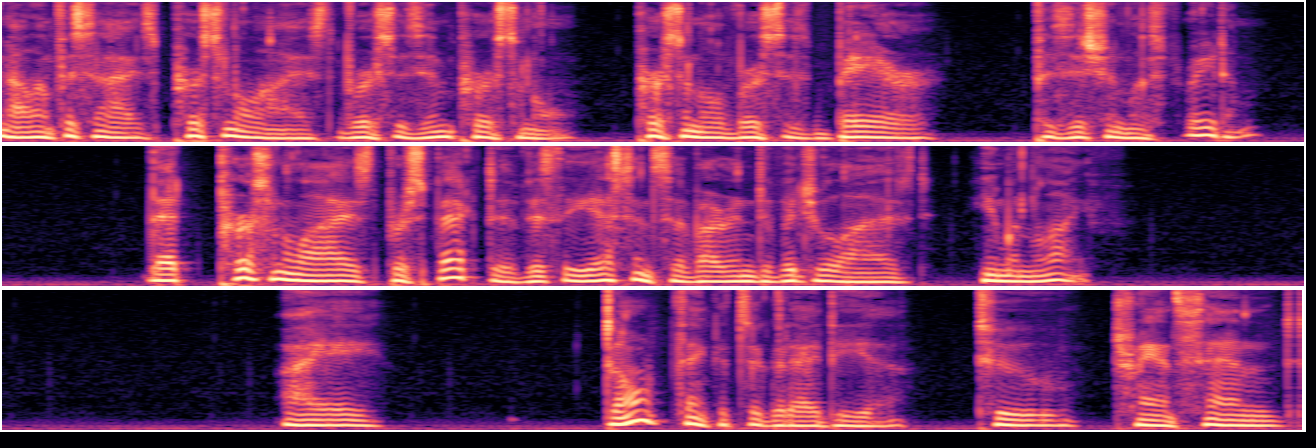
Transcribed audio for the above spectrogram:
and I'll emphasize personalized versus impersonal, personal versus bare, positionless freedom. That personalized perspective is the essence of our individualized human life. I don't think it's a good idea to transcend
